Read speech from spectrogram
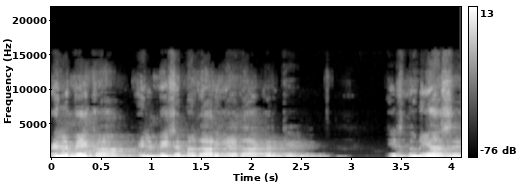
इल्मी काम, इल्मी ज़िम्मेदारियाँ अदा करके इस दुनिया से,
